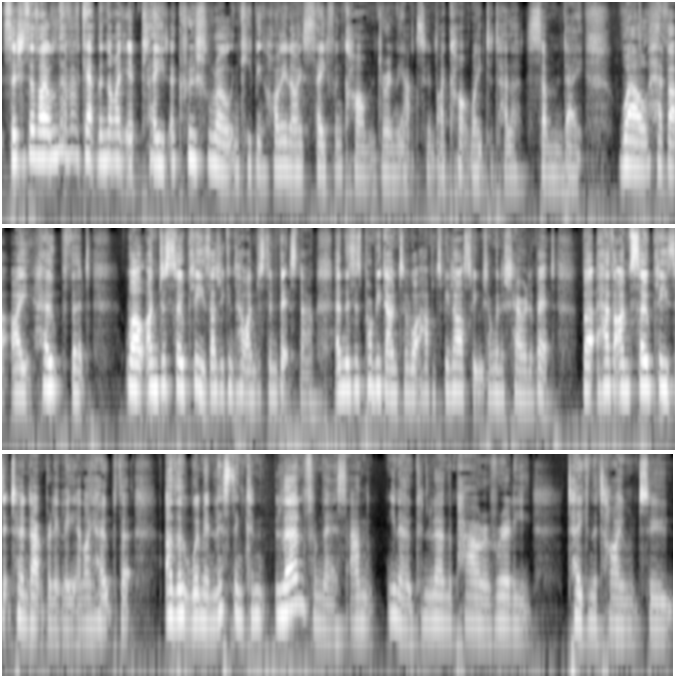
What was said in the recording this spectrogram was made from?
So she says, I will never forget the night it played a crucial role in keeping Holly and I safe and calm during the accident. I can't wait to tell her someday. Well, Heather, I hope that well, I'm just so pleased. As you can tell, I'm just in bits now. And this is probably down to what happened to me last week, which I'm going to share in a bit. But Heather, I'm so pleased it turned out brilliantly. And I hope that other women listening can learn from this and, you know, can learn the power of really taking the time to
